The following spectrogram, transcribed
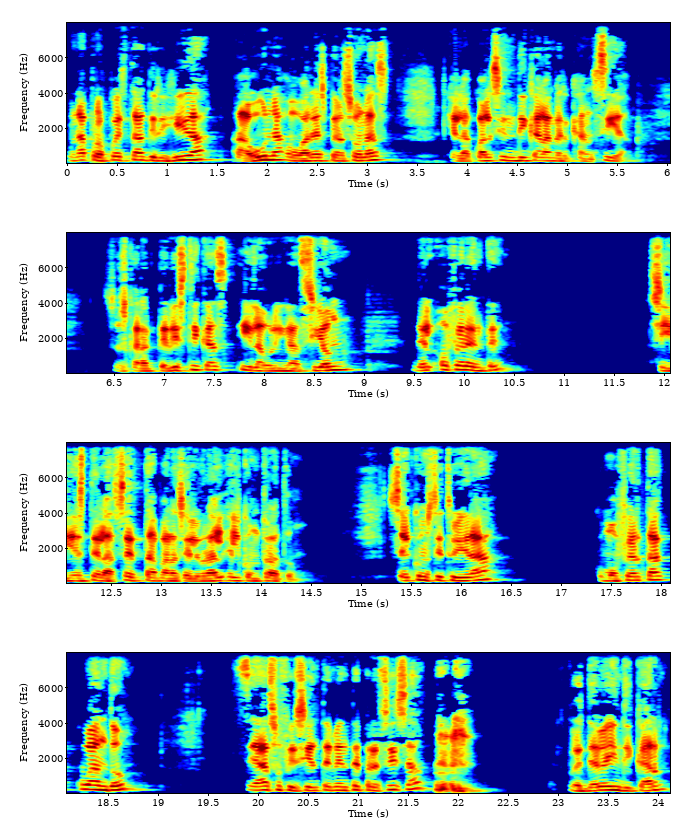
una propuesta dirigida a una o varias personas en la cual se indica la mercancía, sus características y la obligación del oferente, si éste la acepta para celebrar el contrato. Se constituirá como oferta cuando sea suficientemente precisa, pues debe indicar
